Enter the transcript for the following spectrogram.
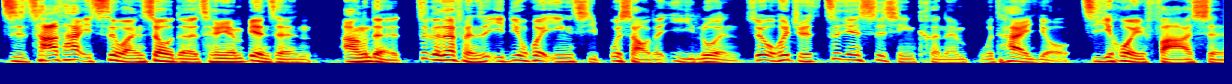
只差他一次完售的成员变成 under，这个在粉丝一定会引起不少的议论，所以我会觉得这件事情可能不太有机会发生。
